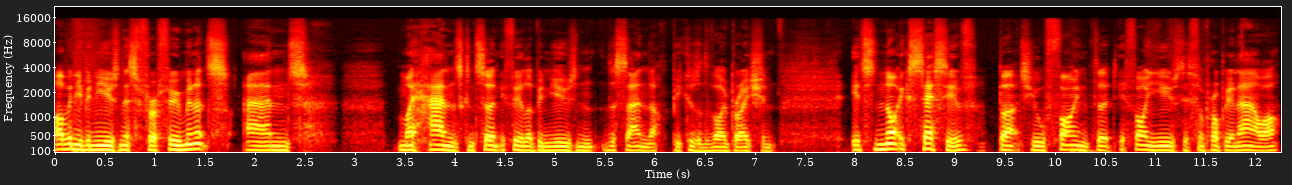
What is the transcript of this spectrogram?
I've only been using this for a few minutes and my hands can certainly feel I've been using the sander because of the vibration it's not excessive, but you'll find that if I use this for probably an hour,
